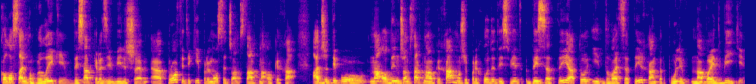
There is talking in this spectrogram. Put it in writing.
колосально великий, в десятки разів більше е, профіт, який приносить джамстарт на ОКХ. Адже, типу, на один джамстарт на ОКХ може приходитись від 10, а то і 20 хантерпулів на байтбіті.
